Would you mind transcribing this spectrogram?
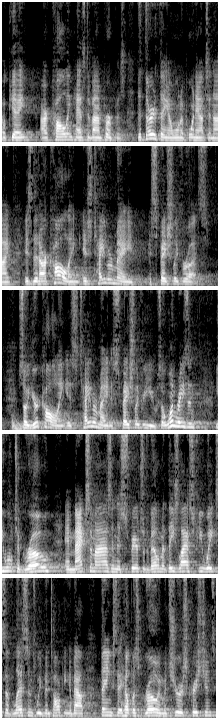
Okay? Our calling has divine purpose. The third thing I want to point out tonight is that our calling is tailor made especially for us. So your calling is tailor made especially for you. So, one reason you want to grow and maximize in this spiritual development, these last few weeks of lessons, we've been talking about things that help us grow and mature as Christians.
